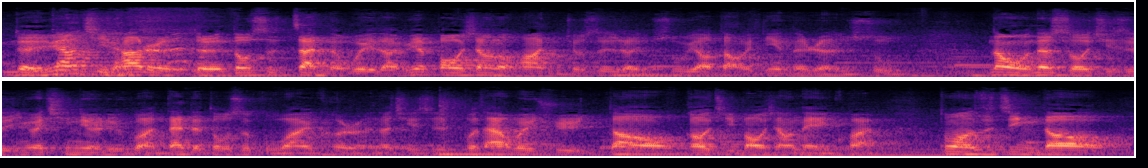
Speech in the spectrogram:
鱼。对，因为他其他人的人都是站的位置，因为包厢的话，你就是人数要到一定的人数。那我那时候其实因为青年旅馆带的都是国外客人，那其实不太会去到高级包厢那一块，通常是进到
